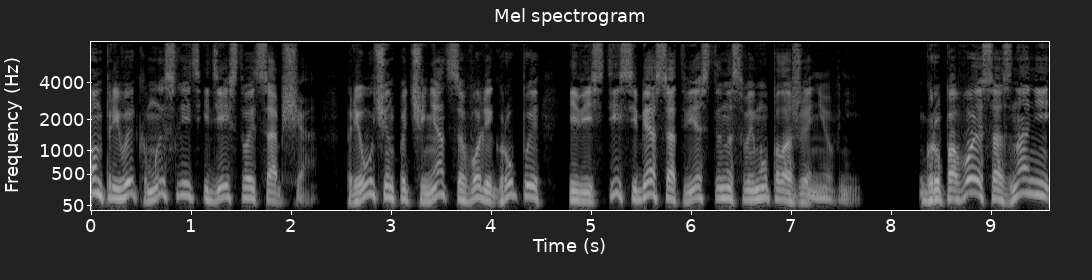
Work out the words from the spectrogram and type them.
Он привык мыслить и действовать сообща, приучен подчиняться воле группы и вести себя соответственно своему положению в ней. Групповое сознание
